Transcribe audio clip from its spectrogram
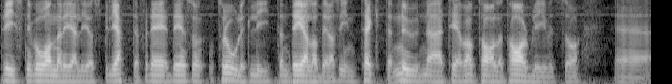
prisnivån när det gäller just biljetter. För det, det, är en så otroligt liten del av deras intäkter nu när tv-avtalet har blivit så eh,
